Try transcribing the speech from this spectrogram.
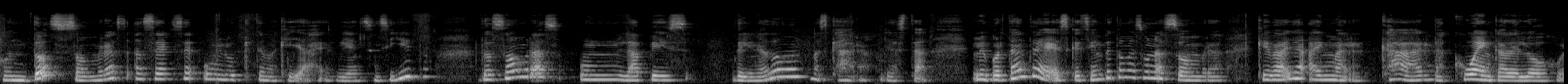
con dos sombras hacerse un look de maquillaje, bien sencillito. Dos sombras, un lápiz delineador, máscara, ya está. Lo importante es que siempre tomes una sombra que vaya a enmarcar la cuenca del ojo,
